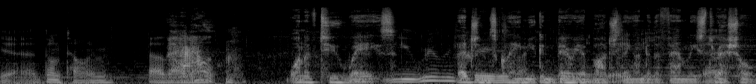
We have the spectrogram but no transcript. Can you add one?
Yeah, don't tell him about that. How? One of two ways. You really Legends claim like, you can bury a human botchling under the family's that threshold,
